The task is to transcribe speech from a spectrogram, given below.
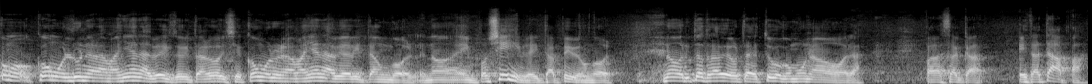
¿cómo, cómo un lunes a la mañana voy a gritar el gol? dice, ¿cómo un lunes a la mañana voy a gritar un gol? No, es imposible gritar pibe un gol. No, gritó otra vez, otra vez, estuvo como una hora para sacar esta tapa,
